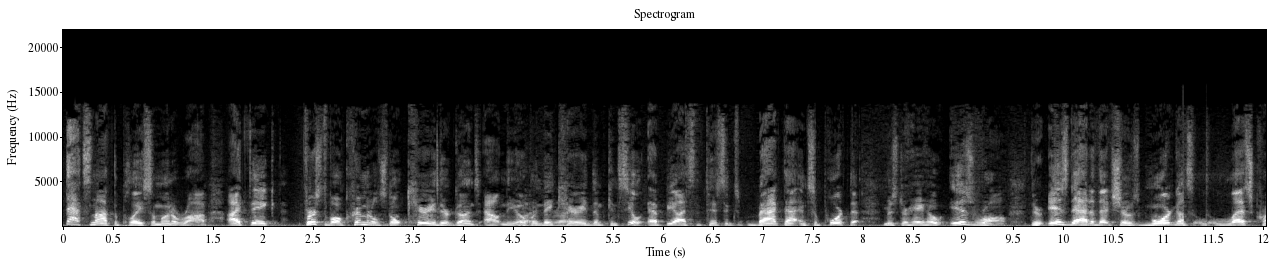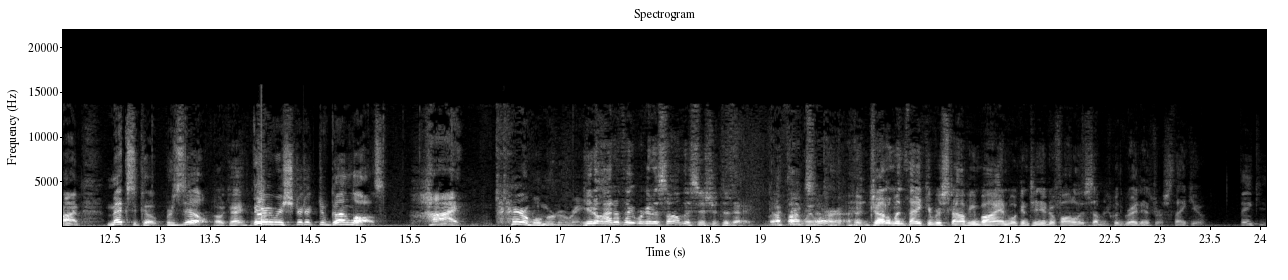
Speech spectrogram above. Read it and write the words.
that's not the place I'm going to rob. I think, first of all, criminals don't carry their guns out in the open. Right, they right. carry them concealed. FBI statistics back that and support that. Mr. Hayhoe is wrong. There is data that shows more guns, less crime. Mexico, Brazil, Okay. very restrictive gun laws, high, terrible murder rate. You know, I don't think we're going to solve this issue today. I thought think we so. were. Uh, gentlemen, thank you for stopping by, and we'll continue to follow this subject with great interest. Thank you. Thank you.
